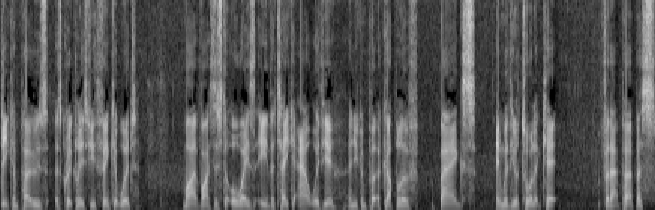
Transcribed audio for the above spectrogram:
decompose as quickly as you think it would. My advice is to always either take it out with you, and you can put a couple of bags in with your toilet kit for that purpose,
